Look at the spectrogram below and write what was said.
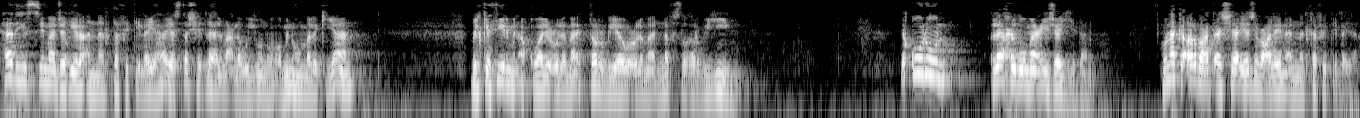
هذه السمة جديرة أن نلتفت إليها يستشهد لها المعنويون ومنهم ملكيان بالكثير من أقوال علماء التربية وعلماء النفس الغربيين. يقولون لاحظوا معي جيدا هناك أربعة أشياء يجب علينا أن نلتفت إليها.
